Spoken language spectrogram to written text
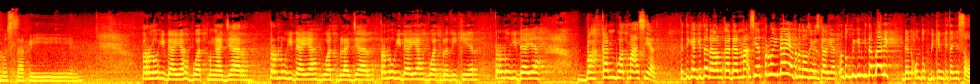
mustaqim perlu hidayah buat mengajar perlu hidayah buat belajar perlu hidayah buat berzikir perlu hidayah bahkan buat maksiat. Ketika kita dalam keadaan maksiat perlu hidayah teman-teman sekalian untuk bikin kita balik dan untuk bikin kita nyesel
